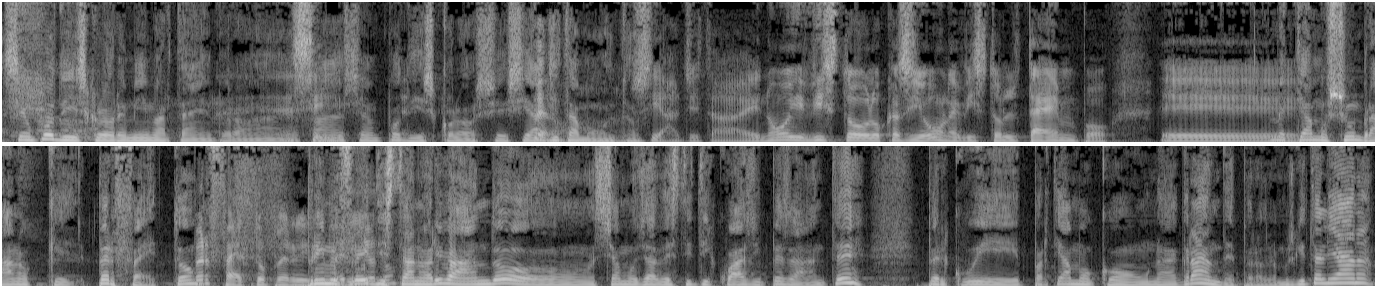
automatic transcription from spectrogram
Sei un po' discolo Remy Martin però, eh. Sì. Fa- sei un po' discolo, si, si Però agita molto. Si agita e noi, visto l'occasione, visto il tempo, eh, Mettiamo su un brano che perfetto. perfetto per I primi periodo. freddi stanno arrivando, siamo già vestiti quasi pesante, per cui partiamo con una grande però della musica italiana,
